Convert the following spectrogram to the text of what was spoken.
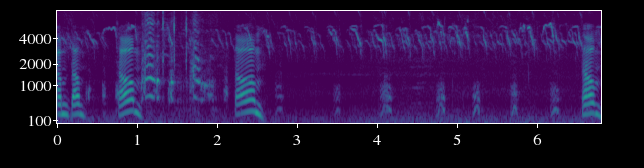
tôm tôm. Tôm. Tôm. Tôm.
